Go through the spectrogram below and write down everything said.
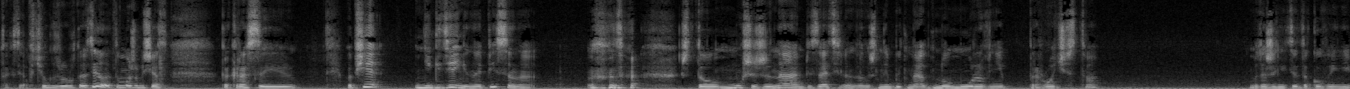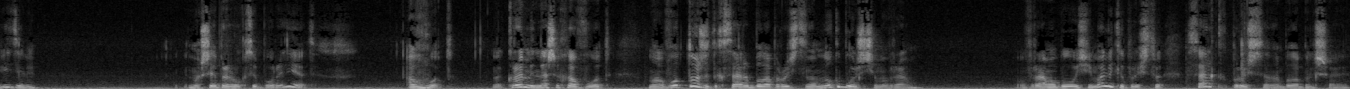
так сделал? Почему Кудышборг так сделал? Это, может быть, сейчас как раз и... Вообще нигде не написано, что муж и жена обязательно должны быть на одном уровне пророчества. Мы даже нигде такого и не видели. Маше пророк Сепора нет. А вот. Кроме наших а вот. Ну, а вот тоже. Так Сара была пророчества намного больше, чем Авраам. У Авраама было очень маленькое пророчество. Сара, как пророчество, она была большая.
